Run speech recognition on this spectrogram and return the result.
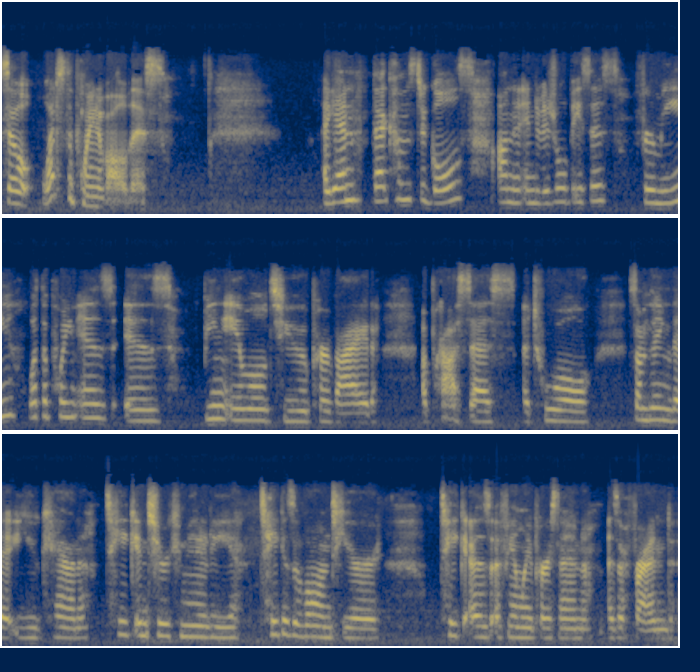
So, what's the point of all of this? Again, that comes to goals on an individual basis. For me, what the point is, is being able to provide a process, a tool, something that you can take into your community, take as a volunteer, take as a family person, as a friend,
